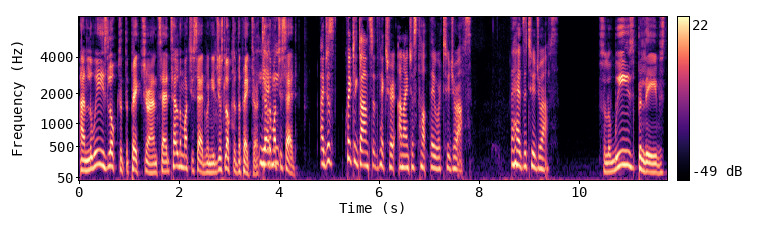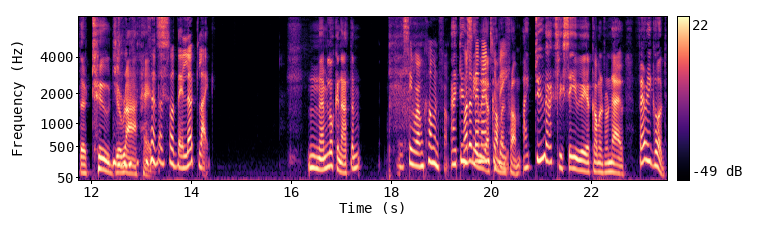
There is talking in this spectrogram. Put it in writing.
And Louise looked at the picture and said, "Tell them what you said when you just looked at the picture. Tell Yeah, them what you- you said." I just quickly glanced at the picture and I just thought they were two giraffes. The heads of two giraffes. So Louise believes they're two giraffe heads. That's what they look like. Mm, I'm looking at them. You see where I'm coming from. I do what are see they where you're coming be? from. I do actually see where you're coming from now. Very good.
